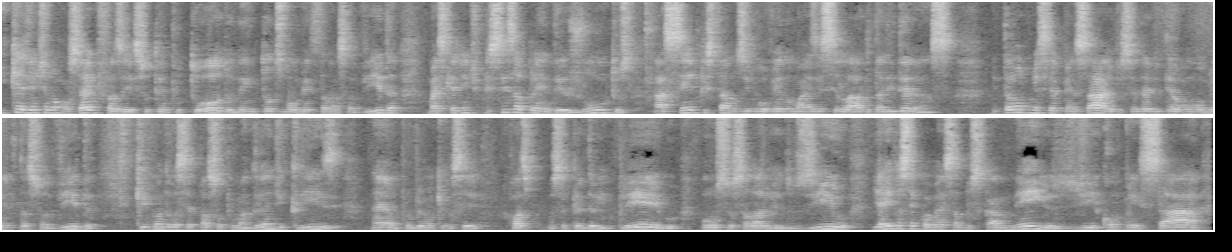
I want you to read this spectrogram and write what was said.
e que a gente não consegue fazer isso o tempo todo, nem em todos os momentos da nossa vida, mas que a gente precisa aprender juntos a sempre estar nos envolvendo mais esse lado da liderança. Então eu comecei a pensar, você deve ter algum momento da sua vida, que quando você passou por uma grande crise, né, um problema que você quase você perdeu o emprego ou o seu salário reduziu, e aí você começa a buscar meios de compensar,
